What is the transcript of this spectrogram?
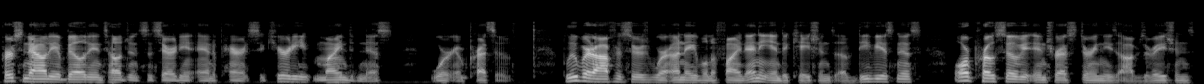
Personality, ability, intelligence, sincerity, and apparent security mindedness were impressive. Bluebird officers were unable to find any indications of deviousness or pro-Soviet interest during these observations.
